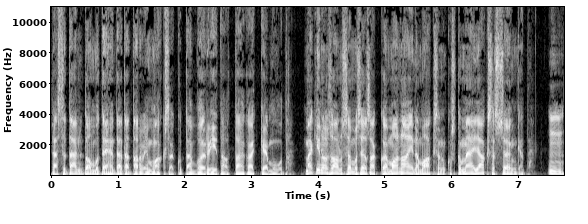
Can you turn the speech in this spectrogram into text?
tässä tämä nyt on, mutta eihän tätä tarvi maksaa, kun tämän voi riitauttaa ja kaikkea muuta. Mäkin on saanut semmoisia sakkoja, mä oon aina maksanut, koska mä en jaksa sönkätä. mm.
